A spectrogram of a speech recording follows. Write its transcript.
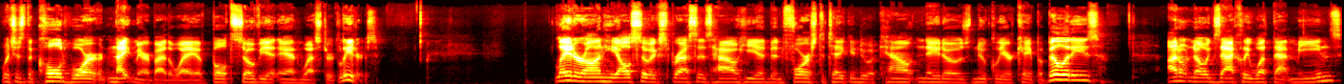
which is the Cold War nightmare, by the way, of both Soviet and Western leaders. Later on, he also expresses how he had been forced to take into account NATO's nuclear capabilities. I don't know exactly what that means,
